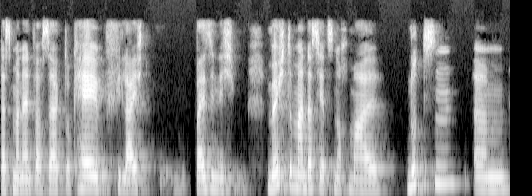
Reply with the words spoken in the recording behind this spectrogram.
dass man einfach sagt, okay, vielleicht, weiß ich nicht, möchte man das jetzt nochmal nutzen? Ähm,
